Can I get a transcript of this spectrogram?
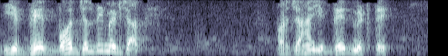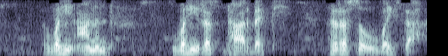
ये भेद बहुत जल्दी मिट जाते और जहाँ ये भेद मिटते, वही आनंद, वही रस धार बहती, रसो वैसा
